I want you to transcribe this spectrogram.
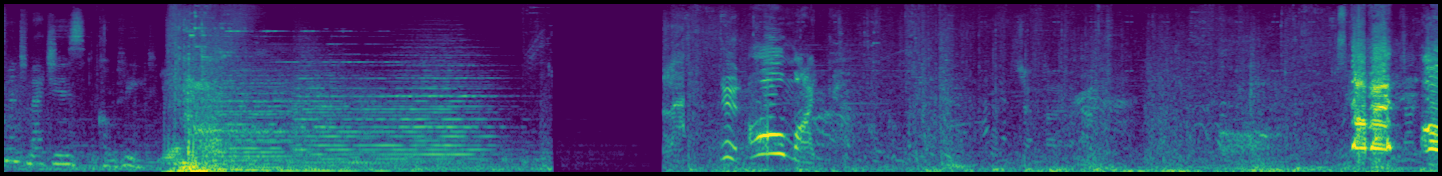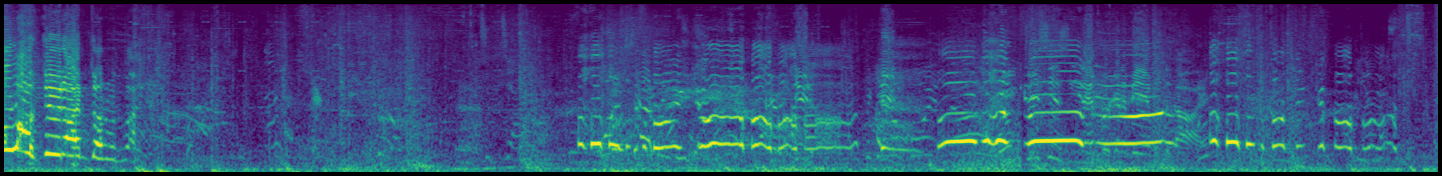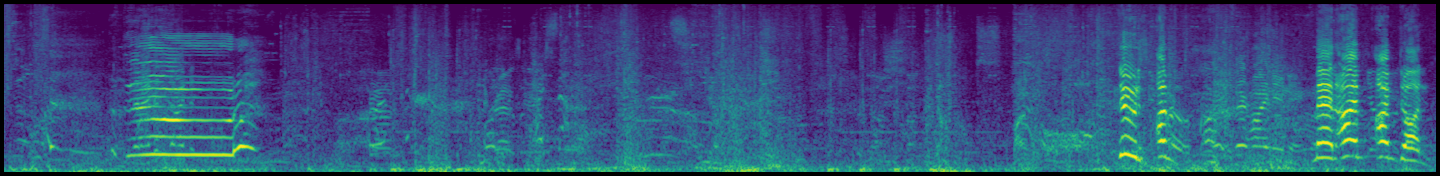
Placement matches complete. Dude, oh my... Stop it! Oh, wow, dude, I'm done with my... I'm done.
